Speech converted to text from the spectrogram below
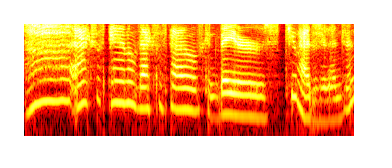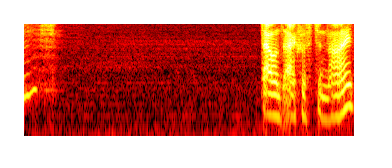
Uh, access panels, access panels, conveyors, two hydrogen engines. That one's access denied.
